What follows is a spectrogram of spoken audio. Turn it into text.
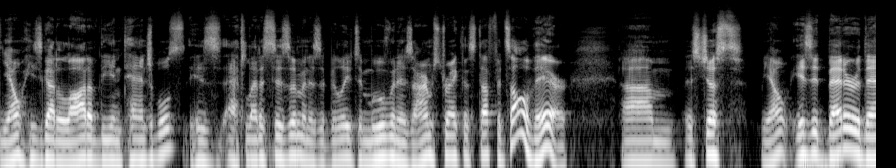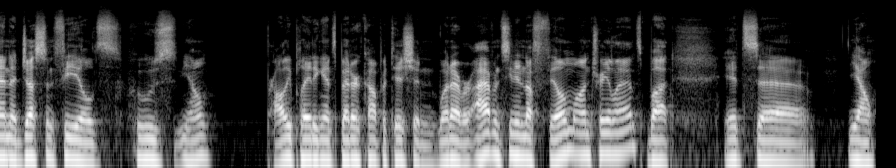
you know, he's got a lot of the intangibles, his athleticism and his ability to move and his arm strength and stuff. It's all there. Um, it's just, you know, is it better than a Justin Fields who's, you know, probably played against better competition, whatever. I haven't seen enough film on Trey Lance, but it's, uh, you know,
